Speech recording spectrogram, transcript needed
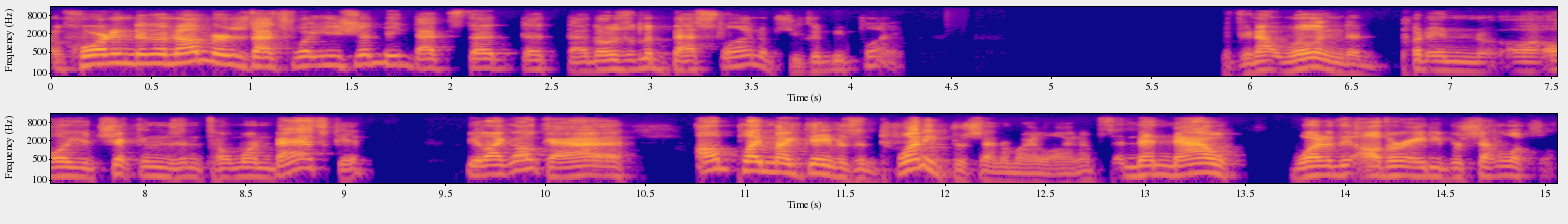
according to the numbers, that's what you should be. That's the, that, that those are the best lineups you could be playing. If you're not willing to put in all your chickens into one basket, be like, okay, I, I'll play Mike Davis in 20% of my lineups. And then now, what do the other 80% look like?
